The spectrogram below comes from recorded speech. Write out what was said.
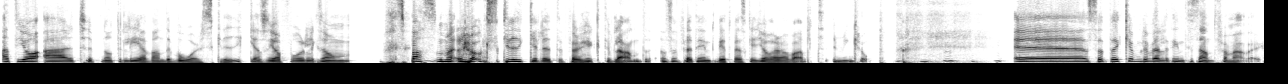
att jag är typ något levande vårskrik. Alltså jag får liksom spasmer och skriker lite för högt ibland. Alltså för att jag inte vet vad jag ska göra av allt i min kropp. Eh, så det kan bli väldigt intressant framöver.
